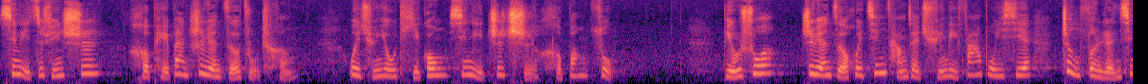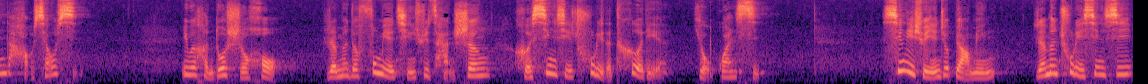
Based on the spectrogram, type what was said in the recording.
心理咨询师和陪伴志愿者组成，为群友提供心理支持和帮助。比如说，志愿者会经常在群里发布一些振奋人心的好消息，因为很多时候人们的负面情绪产生和信息处理的特点有关系。心理学研究表明。人们处理信息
